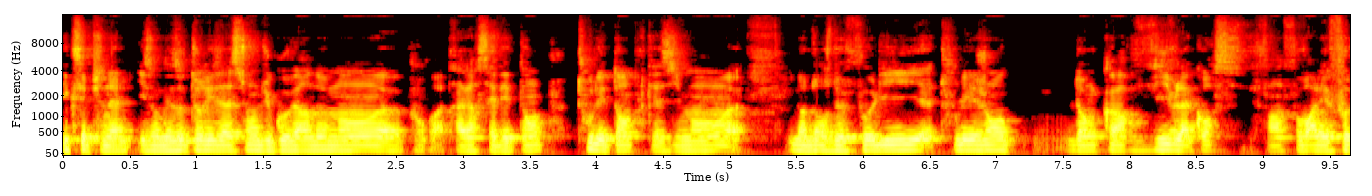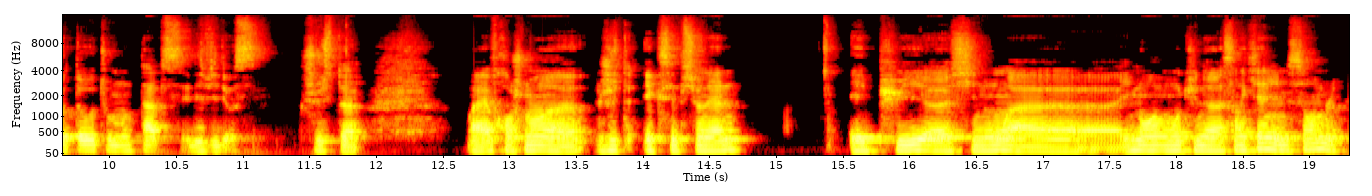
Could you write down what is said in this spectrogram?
Exceptionnel. Ils ont des autorisations du gouvernement euh, pour traverser les temples, tous les temples quasiment, une ambiance de folie. Tous les gens d'Angkor vivent la course. Enfin, faut voir les photos, tout le monde tape, c'est des vidéos, juste, ouais, franchement, juste exceptionnel. Et puis euh, sinon, euh, il m'en manque une cinquième, il me semble.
